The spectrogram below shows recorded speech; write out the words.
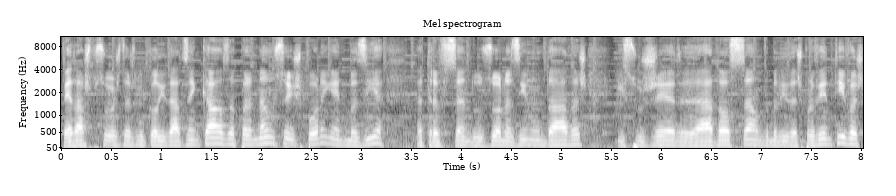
pede às pessoas das localidades em causa para não se exporem em demasia, atravessando zonas inundadas e sugere a adoção de medidas preventivas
